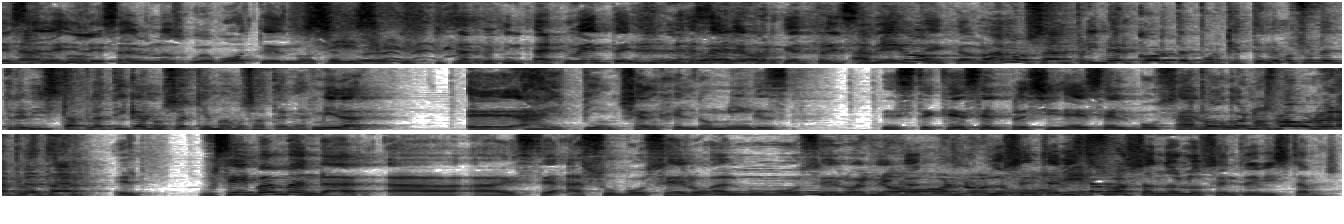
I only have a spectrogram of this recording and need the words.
designado sale, ¿no? y le salen unos huevotes, ¿no? Sí, ¿Te acuerdas? Finalmente, le hace Bueno, mejor que el presidente, amigo, cabrón. vamos al primer corte porque tenemos una entrevista platícanos a quién vamos a tener Mira, eh, ay, pinche Ángel Domínguez, este, que es el presidente, es el vocero. ¿A poco nos va a volver a plantar? el- sí, va a mandar a, a este, a su vocero, al vocero. no, Ricardo. no, ¿Los no, entrevistamos eso- o no los entrevistamos?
